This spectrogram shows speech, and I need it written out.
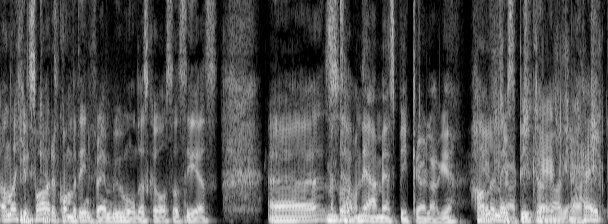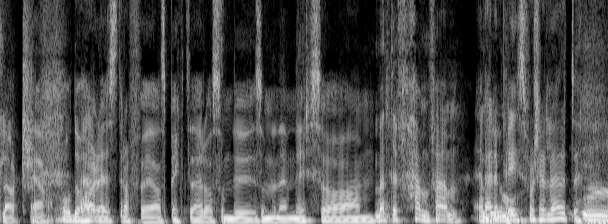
han har ikke bare kommet inn fra MBUMO, det skal også sies. Uh, Men så- Tony er med spikra i laget. Han er med spikra i helt laget, klart. helt klart. Ja, og du har det straffeaspektet der også, som du, som du nevner. Så Men til 5-5 det er en prisforskjell der, vet du. Mm,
